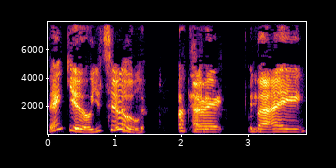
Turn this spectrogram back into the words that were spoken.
Thank you. You too. okay. All right. Bye.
